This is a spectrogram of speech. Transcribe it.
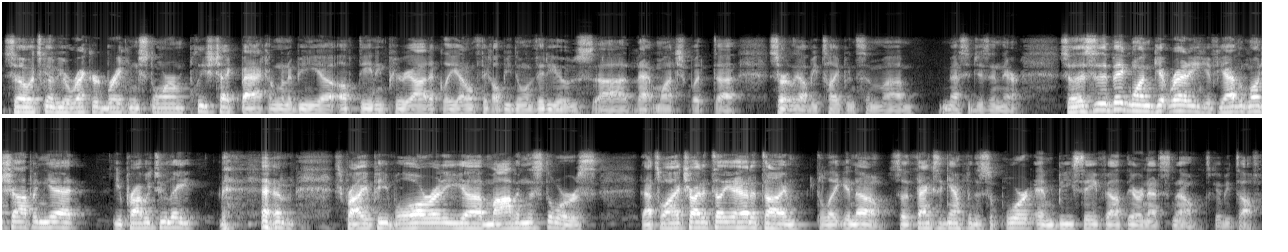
So it's going to be a record-breaking storm. Please check back. I'm going to be uh, updating periodically. I don't think I'll be doing videos uh, that much, but uh, certainly I'll be typing some um, messages in there. So this is a big one. Get ready. If you haven't gone shopping yet, you're probably too late. There's probably people already uh, mobbing the stores. That's why I try to tell you ahead of time to let you know. So thanks again for the support and be safe out there in that snow. It's going to be tough.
